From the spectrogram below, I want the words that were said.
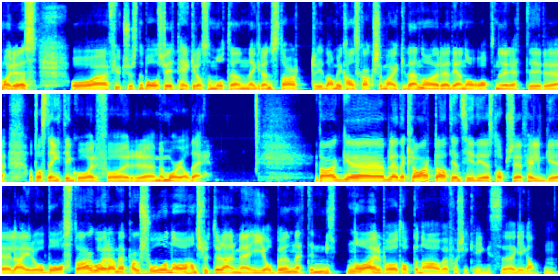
morges. Og futuresene på Wall Street peker også mot en grønn start i det amerikanske aksjemarkedet når det nå åpner etter at det var stengt i går for Memorial Day. I dag ble det klart at Gjensidiges toppsjef Helge Leiro Båstad går av med pensjon, og han slutter dermed i jobben etter 19 år på toppen av forsikringsgiganten.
